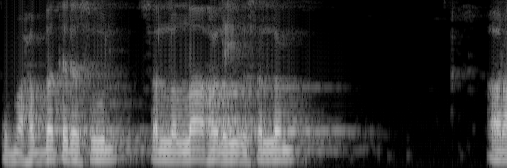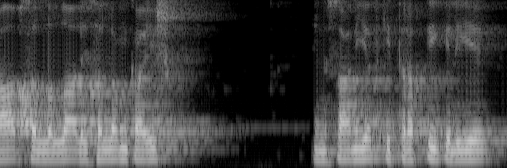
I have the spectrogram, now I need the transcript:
تو محبت رسول صلی اللہ علیہ وسلم اور آپ صلی اللہ علیہ وسلم کا عشق انسانیت کی ترقی کے لیے،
